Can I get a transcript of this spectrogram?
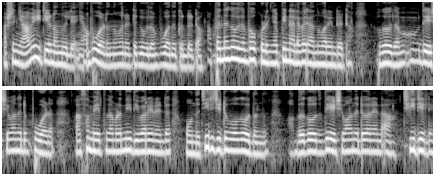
പക്ഷെ ഞാൻ വെയിറ്റ് ചെയ്യണമൊന്നുമില്ല ഞാൻ പോകണമെന്ന് പറഞ്ഞിട്ട് ഗൗതം പോകാൻ നിൽക്കുന്നുണ്ട് കേട്ടോ. അപ്പോൾ എന്താ ഗൗതം പോക്കോളൂ ഞാൻ പിന്നാലെ വരാമെന്ന് പറയുന്നുണ്ട് കേട്ടോ. അപ്പോൾ ഗൗതം ദേഷ്യം വന്നിട്ട് പോവാണ്. ആ സമയത്ത് നമ്മുടെ നിധി പറയുന്നുണ്ട് ഒന്ന് ചിരിച്ചിട്ട് പോകുക എന്ന് അപ്പോൾ ഗൗതം ദേഷ്യം വന്നിട്ട് പറയണ്ട ആ ചിരിയല്ലേ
